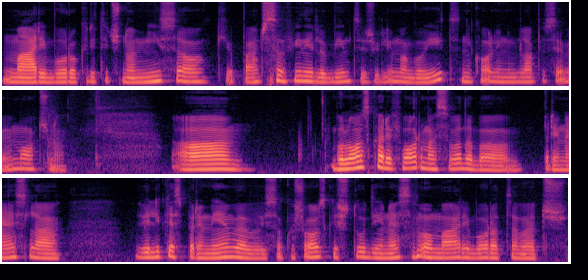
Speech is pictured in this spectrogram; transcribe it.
Mariboru kritična misel, ki jo pač Sofini ljubimci želimo gojiti, nikoli ni bila posebej močna. bolonjska reforma seveda bo prinesla velike spremembe v visokošolski študij, ne samo v Mariboru, temveč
